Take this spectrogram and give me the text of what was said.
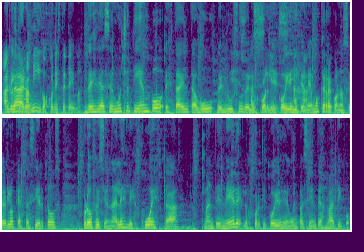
a nuestros amigos con este tema. Desde hace mucho tiempo está el tabú del uso de los corticoides y tenemos que reconocerlo que hasta ciertos profesionales les cuesta mantener los corticoides en un paciente asmático.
